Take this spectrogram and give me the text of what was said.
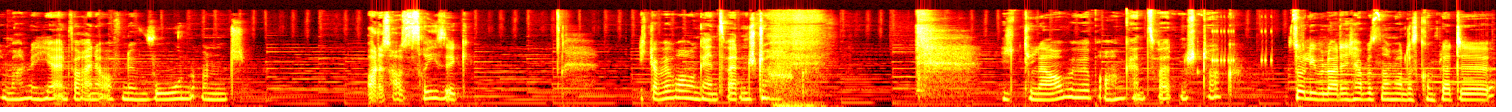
dann machen wir hier einfach eine offene Wohn- und Boah, das Haus ist riesig. Ich glaube, wir brauchen keinen zweiten Stock. Ich glaube, wir brauchen keinen zweiten Stock. So, liebe Leute, ich habe jetzt nochmal das komplette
